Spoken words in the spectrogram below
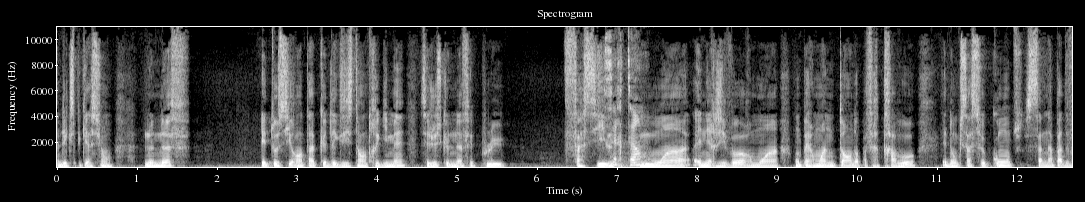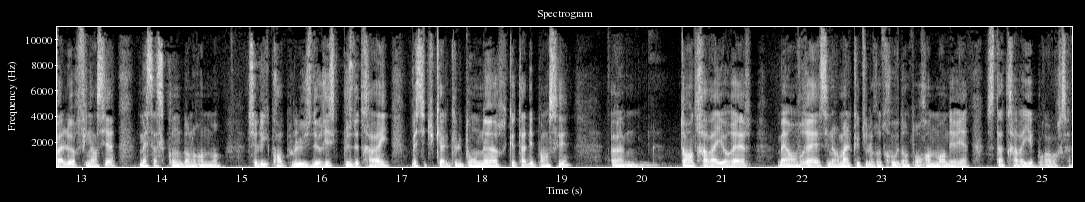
l'explication. Le neuf est aussi rentable que de l'existant entre guillemets, c'est juste que le neuf est plus facile, Certain. moins énergivore, moins, on perd moins de temps, on doit pas faire de travaux, et donc ça se compte, ça n'a pas de valeur financière, mais ça se compte dans le rendement. Celui qui prend plus de risques, plus de travail, ben si tu calcules ton heure que tu as dépensé, euh, temps, travail, horaire, ben en vrai, c'est normal que tu le retrouves dans ton rendement derrière, si tu as travaillé pour avoir ça.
